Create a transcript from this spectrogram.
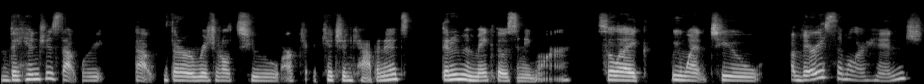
the hinges that were that that are original to our kitchen cabinets. They don't even make those anymore. So like we went to a very similar hinge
